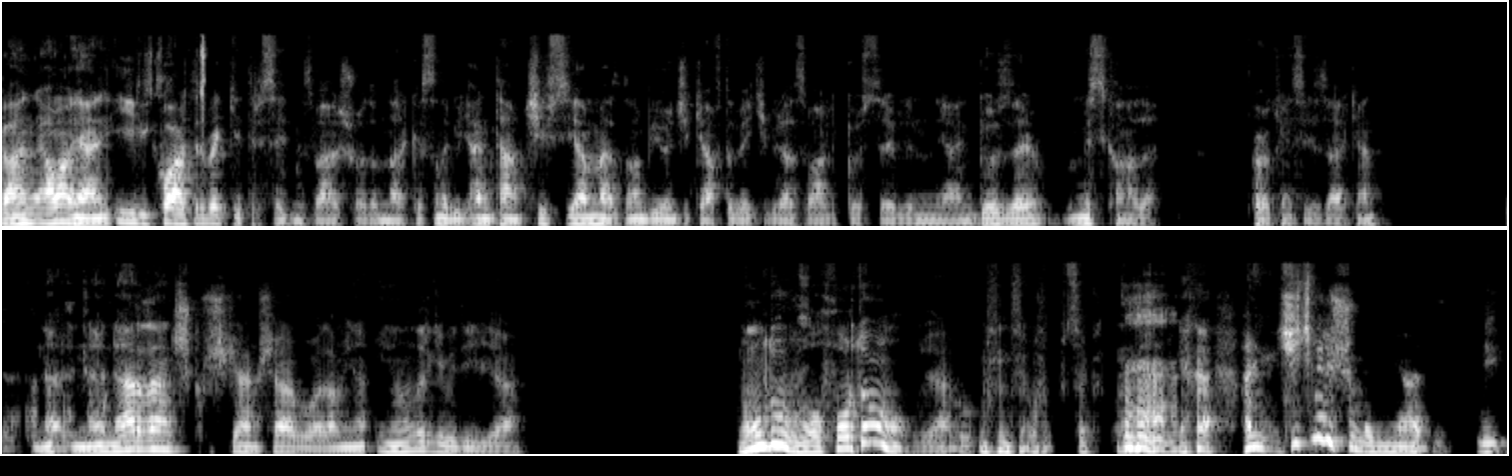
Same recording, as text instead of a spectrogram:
Ben ama yani iyi bir quarterback getirseydiniz var şu adamın arkasında. Bir, hani tam Chiefs'i yenmezdi ama bir önceki hafta belki biraz varlık gösterebilirim. Yani gözlerimiz kanadı Perkins'i izlerken. Evet, Ne, ne- nereden çıkmış gelmiş abi bu adam? İna- inanılır gibi değil ya. Ne oldu bu? Wolford'a mı oldu ya? Sakın. hani hiç mi düşünmedin ya? Bir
